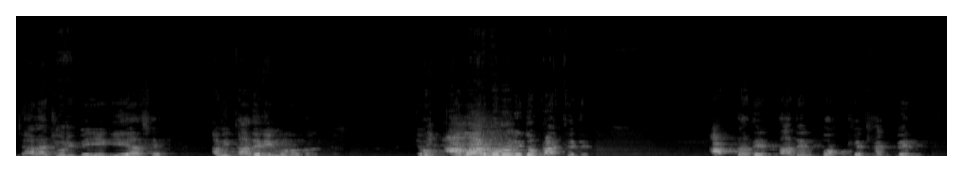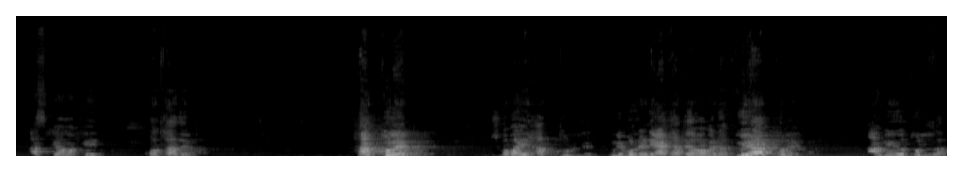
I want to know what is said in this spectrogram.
যারা জরিপে এগিয়ে আছে, আমি তাদেরই মনোনয়ন দেব। এবং আমার মনোনীত প্রার্থীদের, আপনাদের, তাদের পক্ষে থাকবেন, আজকে আমাকে কথা দেন। হাত তোলেন। সবাই হাত তুললেন। উনি বললেন, এক হাতে হবে না, দুই হাত তোলেন। আমিও তুললাম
